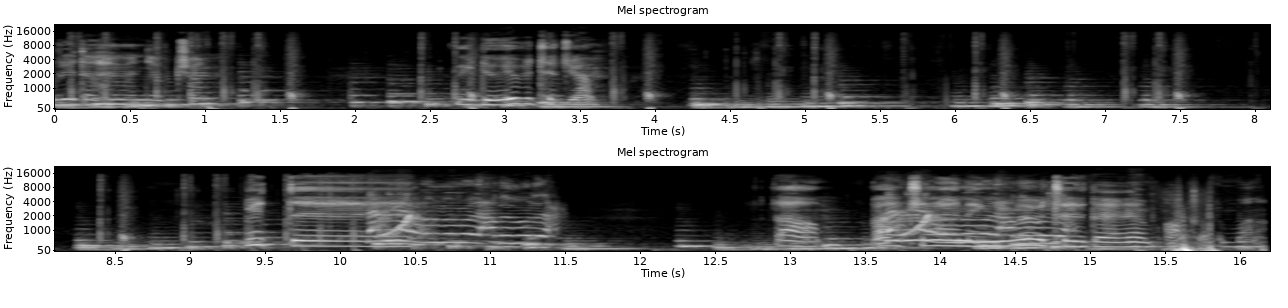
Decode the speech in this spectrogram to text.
Burayı da hemen yapacağım. Videoyu bitireceğim. Bitti. Tamam. Ben trainingimi bitirdim. Aferin bana.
